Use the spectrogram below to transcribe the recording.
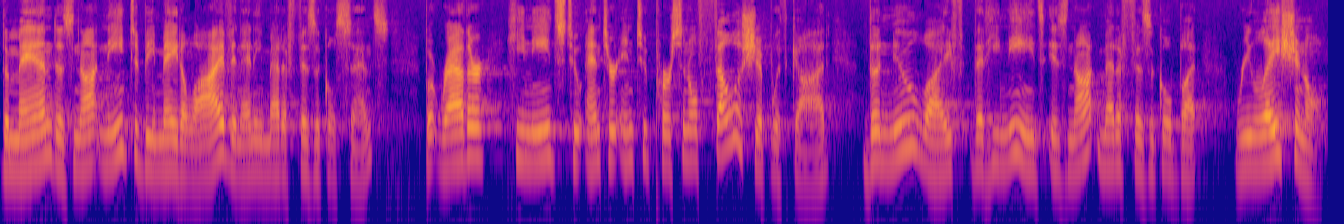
The man does not need to be made alive in any metaphysical sense, but rather he needs to enter into personal fellowship with God. The new life that he needs is not metaphysical, but relational,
